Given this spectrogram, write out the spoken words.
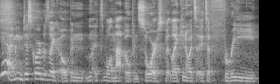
yeah, I mean, Discord was like open. It's well, not open source, but like you know, it's it's a free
